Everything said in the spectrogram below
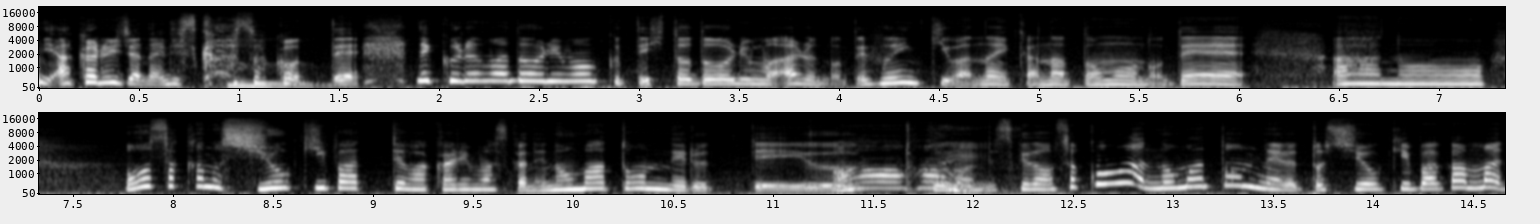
に明るいじゃないですか、そこって。で車通りも多くて人通りもあるので雰囲気はないかなと思うのであのー大阪の塩木場って分かりますかね？野間トンネルっていうところなんですけど、はい、そこは野間トンネルと塩木場が、まあ、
